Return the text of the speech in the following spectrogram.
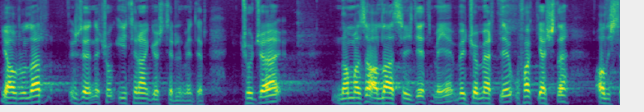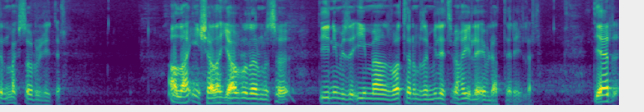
yavrular üzerinde çok itina gösterilmelidir. Çocuğa namaza Allah'a secde etmeye ve cömertliğe ufak yaşta alıştırmak zaruridir. Allah inşallah yavrularımızı dinimize, imanımıza, vatanımıza, milletimize hayırlı evlatlar eyler. Diğer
